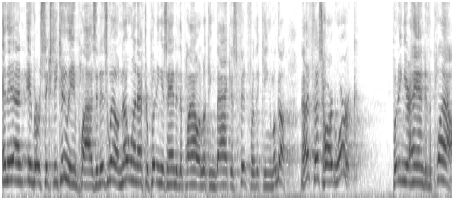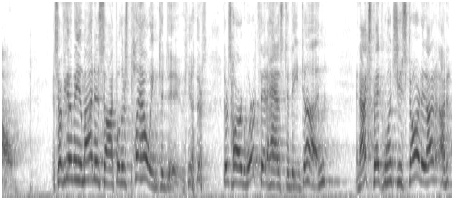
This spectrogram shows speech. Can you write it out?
And then in verse 62, he implies it as well. No one, after putting his hand to the plow and looking back, is fit for the kingdom of God. Now, that's, that's hard work, putting your hand to the plow. And so, if you're going to be my disciple, there's plowing to do. You know, there's, there's hard work that has to be done. And I expect once you start it, I, I,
